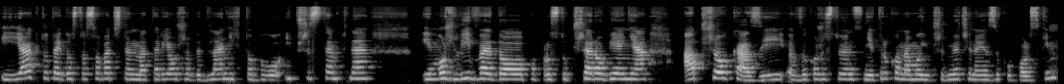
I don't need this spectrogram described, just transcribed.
i jak tutaj dostosować ten materiał, żeby dla nich to było i przystępne, i możliwe do po prostu przerobienia, a przy okazji, wykorzystując nie tylko na moim przedmiocie na języku polskim,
